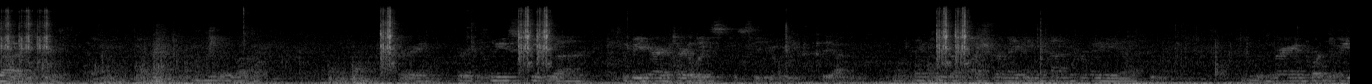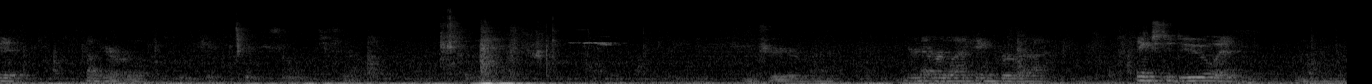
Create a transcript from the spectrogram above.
very, very pleased to, to be here to see you. Yeah. Well, thank you so much for making time for me. Uh, it was very important to me to come here. I'm sure you're, uh, you're never lacking for uh, things to do and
